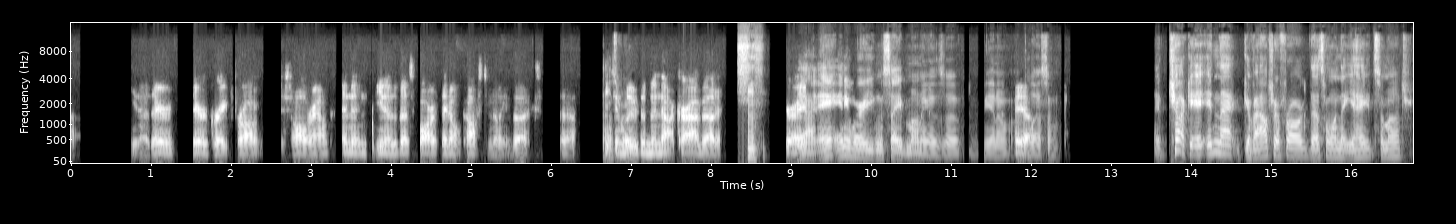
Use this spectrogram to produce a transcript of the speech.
Uh, you know, they're they're a great frog just all around. And then, you know, the best part, they don't cost a million bucks. So you That's can right. lose them and not cry about it. Great. Yeah, a- anywhere you can save money is a you know a Yeah. blessing. Chuck, isn't that Gavacho frog? That's the one that you hate so much.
